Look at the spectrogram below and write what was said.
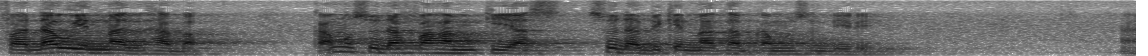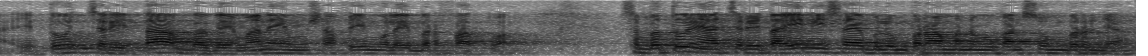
fadawin madhabak. Kamu sudah paham kias, sudah bikin madhab kamu sendiri. Nah, itu cerita bagaimana Imam Syafi'i mulai berfatwa. Sebetulnya cerita ini saya belum pernah menemukan sumbernya.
